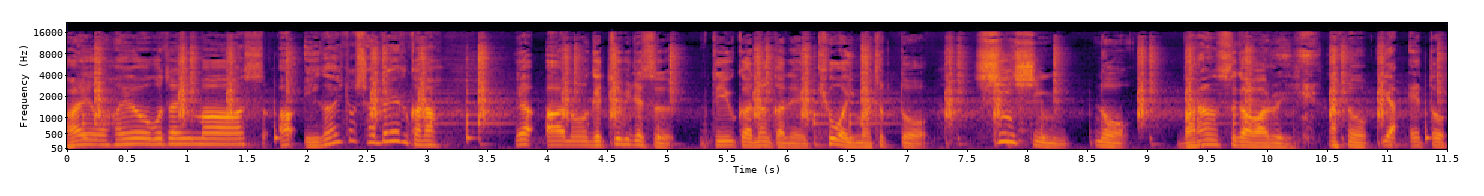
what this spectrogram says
はい、おはようございます。あ、意外と喋れるかな？いや、あの、月曜日です。っていうか、なんかね、今日は今ちょっと、心身のバランスが悪い。あの、いや、えっと、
